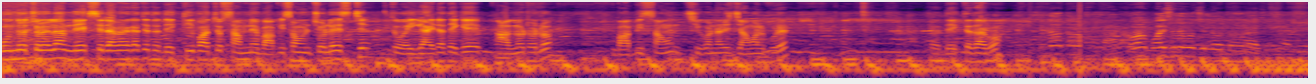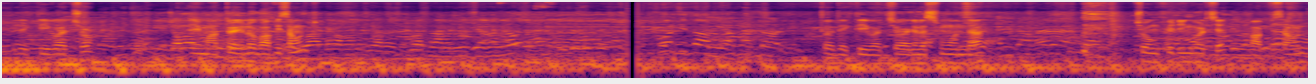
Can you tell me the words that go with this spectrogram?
বন্ধুরা, চলে এলাম নেক্সট সেট আপের কাছে। তো দেখতেই পাচ্ছ, সামনে বাপি সাউন্ড চলে এসছে। তো এই গাড়িটা থেকে আলনোট হলো বাপি সাউন্ড চিকনারি জামালপুরের। তো দেখতে থাকো। দেখতেই পাচ্ছ এই মাত্র এলো বাপি সাউন্ড তো তো দেখতেই পাচ্ছ, এখানে সুমন দা চোং ফিটিং করছে বাপি সাউন্ড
